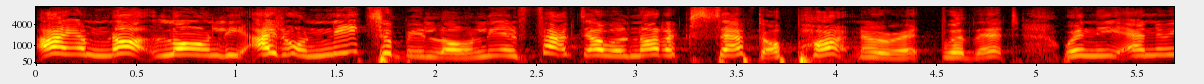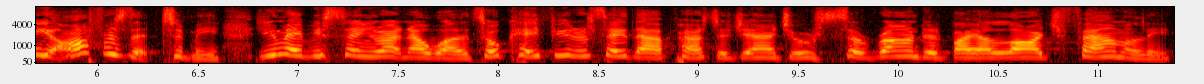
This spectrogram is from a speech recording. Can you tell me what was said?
I am not lonely. I don't need to be lonely. In fact, I will not accept or partner it with it when the enemy offers it to me. You may be saying right now, well, it's okay for you to say that, Pastor Janet. You're surrounded by a large family.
